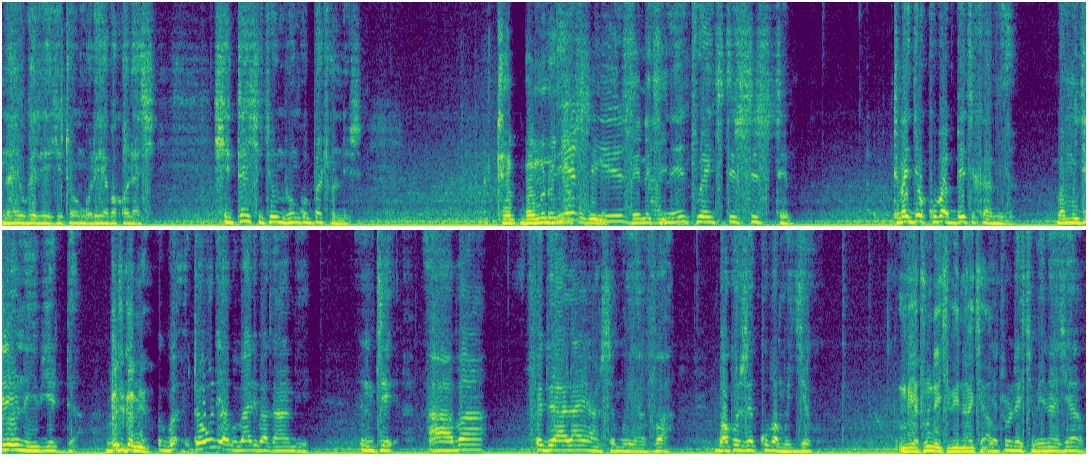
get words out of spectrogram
nayogerera ekitongole yabakolaki kita kitondongo batonis Te- bwemunonyako this is an entrenched system. Tebajja kukuba betkamya bamugireyo nebyedda. Betikamya Gwe- towuli abo baali bagambye nti aba federal alliance mwe yava bakoze kuba mujjeko. Mbu yatunda ekibiina kyabwe. Yatunda ekibiina kyabo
